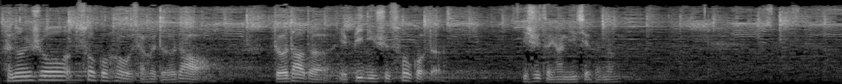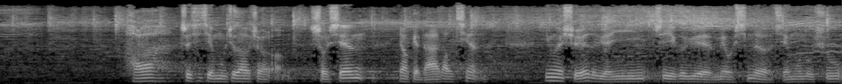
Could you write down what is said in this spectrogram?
很多人说错过后才会得到，得到的也必定是错过的，你是怎样理解的呢？好了，这期节目就到这了。首先要给大家道歉，因为学业的原因，这一个月没有新的节目录出。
